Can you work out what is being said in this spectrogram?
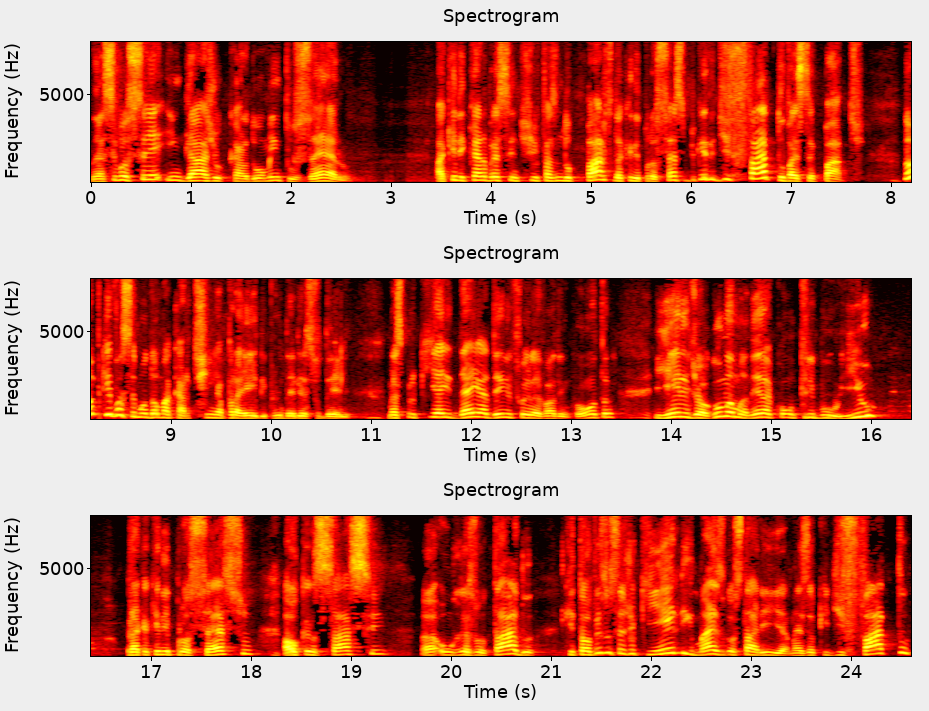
Né? Se você engaja o cara do momento zero, aquele cara vai se sentir fazendo parte daquele processo, porque ele de fato vai ser parte. Não porque você mandou uma cartinha para ele, para o endereço dele, mas porque a ideia dele foi levada em conta e ele, de alguma maneira, contribuiu para que aquele processo alcançasse uh, um resultado que talvez não seja o que ele mais gostaria, mas é o que de fato,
